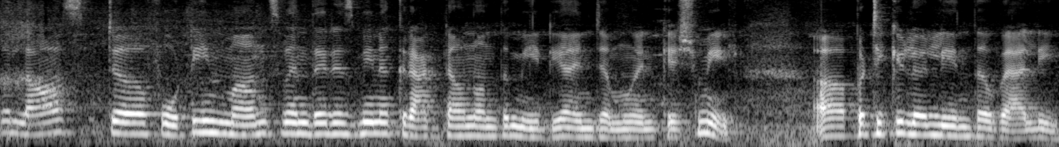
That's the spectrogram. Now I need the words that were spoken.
The last uh, 14 months when there has been a crackdown on the media in Jammu and Kashmir, uh, particularly in the valley.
